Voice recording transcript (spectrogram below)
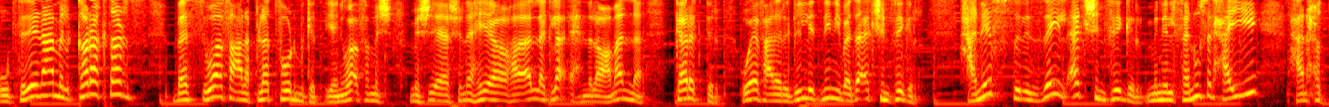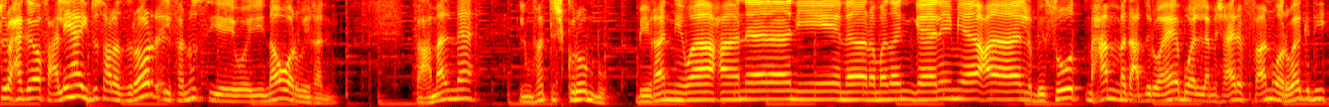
وابتدينا نعمل characters بس واقفة على platform كده. يعني واقفة مش مش عشان هي قال لك لا إحنا لو عملنا character واقف على رجلين الاتنين يبقى ده action figure هنفصل إزاي ال action figure من الفانوس الحقيقي؟ هنحط له حاجة يقف عليها يدوس على زرار الفانوس ينور ويغني. فعملنا المفتش كرومبو. بيغني وحناني رمضان كريم يا عال. بصوت محمد عبد الوهاب ولا مش عارف أنور وجدي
